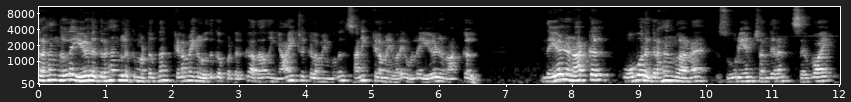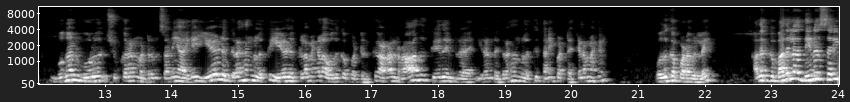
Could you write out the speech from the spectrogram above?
கிரகங்கள்ல ஏழு கிரகங்களுக்கு மட்டும்தான் கிழமைகள் ஒதுக்கப்பட்டிருக்கு. அதாவது ஞாயிற்றுக்கிழமை முதல் சனிக்கிழமை வரை உள்ள ஏழு நாட்கள். இந்த ஏழு நாட்கள் ஒவ்வொரு கிரகங்களான சூரியன் சந்திரன் செவ்வாய் புதன் குரு சுக்கரன் மற்றும் சனி ஆகிய ஏழு கிரகங்களுக்கு ஏழு கிழமைகளா ஒதுக்கப்பட்டிருக்கு. ஆனால் ராகு கேது என்ற இரண்டு கிரகங்களுக்கு தனிப்பட்ட கிழமைகள் ஒதுக்கப்படவில்லை. அதற்கு பதிலாக தினசரி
